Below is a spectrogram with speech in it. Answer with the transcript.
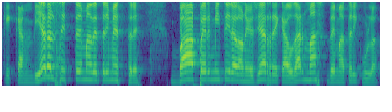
que cambiar el sistema de trimestre va a permitir a la universidad recaudar más de matrícula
